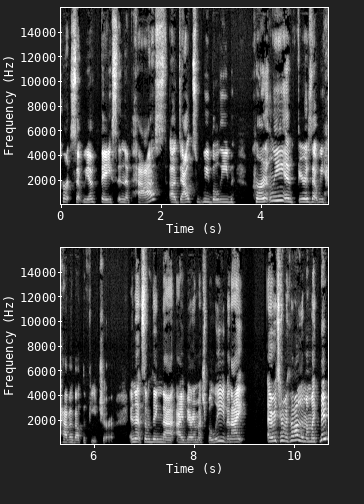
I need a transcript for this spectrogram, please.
hurts that we have faced in the past, uh, doubts we believe currently, and fears that we have about the future. And that's something that I very much believe. And I every time I thought of them, I'm like, maybe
